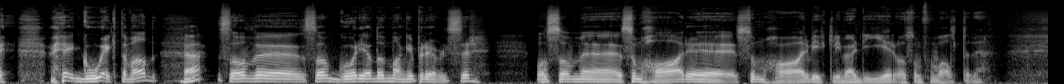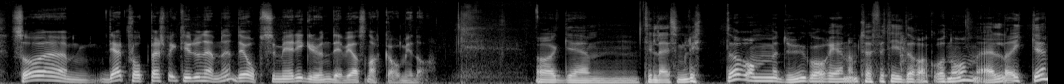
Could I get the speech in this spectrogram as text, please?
en god ektemann Ja. som, som går gjennom mange prøvelser og som, som, har, som, har, virkelig verdier, og som forvalter det. Så det er et flott perspektiv du nevner. Det oppsummerer i grunnen det vi har snakka om i dag. Og til deg som lytter, om du går gjennom tøffe tider akkurat nå, eller ikke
